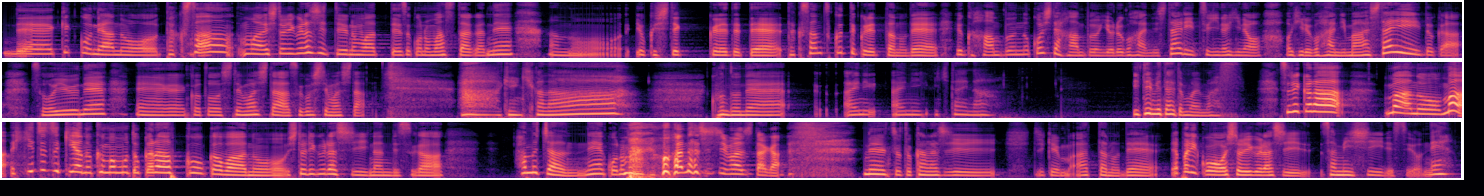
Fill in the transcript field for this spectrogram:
で、結構ね、あの、たくさん、まあ、一人暮らしっていうのもあって、そこのマスターがね、あの、よくしてくれててたくさん作ってくれてたのでよく半分残して半分夜ご飯にしたり次の日のお昼ご飯に回したりとかそういうね、えー、ことをしてました。過ごしてました。あ元気かな。今度ね会いに会いに行きたいな。行ってみたいと思います。それからまああのまあ引き続きあの熊本から福岡はあの一人暮らしなんですがハムちゃんねこの前お話ししましたがねちょっと悲しい事件もあったのでやっぱりこう一人暮らし寂しいですよね。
